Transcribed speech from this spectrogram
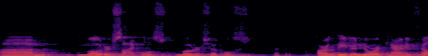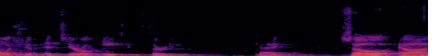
um, motorcycles, motorcycles, are leaving North County Fellowship at 0830, okay? So uh,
